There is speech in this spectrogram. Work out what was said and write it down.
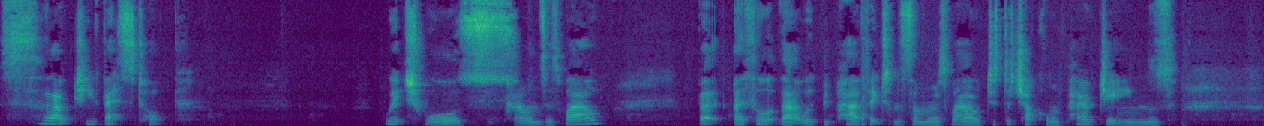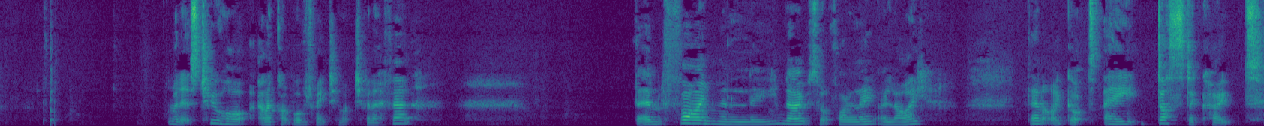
slouchy vest top, which was pounds as well. But I thought that would be perfect in the summer as well, just to chuck on a pair of jeans, when it's too hot and I can't bother to make too much of an effort. Then finally, no it's not finally, I lie. Then I got a duster coat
